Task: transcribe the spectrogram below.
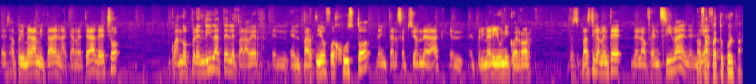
esa primera mitad en la carretera. De hecho, cuando prendí la tele para ver el, partido fue justo la intercepción de Dak, el, primer y único error, pues básicamente de la ofensiva en el o sea, fue tu culpa.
